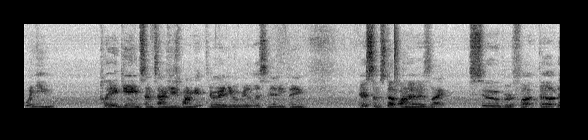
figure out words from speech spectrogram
when you play a game, sometimes you just want to get through it. You don't really listen to anything. There's some stuff on there that's like super fucked up.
